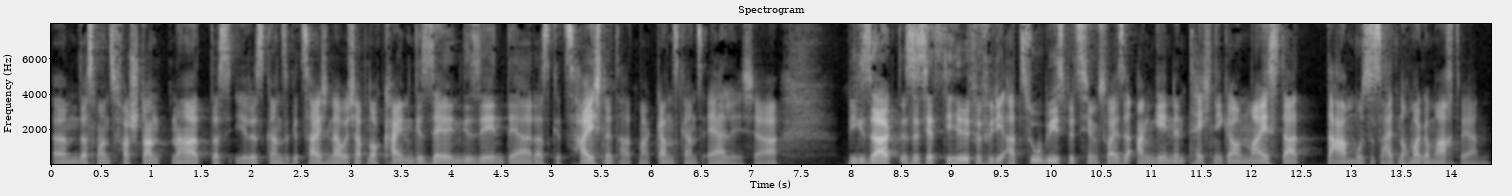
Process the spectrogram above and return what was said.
ähm, dass man es verstanden hat, dass ihr das Ganze gezeichnet habt. Ich habe noch keinen Gesellen gesehen, der das gezeichnet hat, mal ganz, ganz ehrlich, ja. Wie gesagt, es ist jetzt die Hilfe für die Azubis bzw. angehenden Techniker und Meister. Da muss es halt nochmal gemacht werden.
